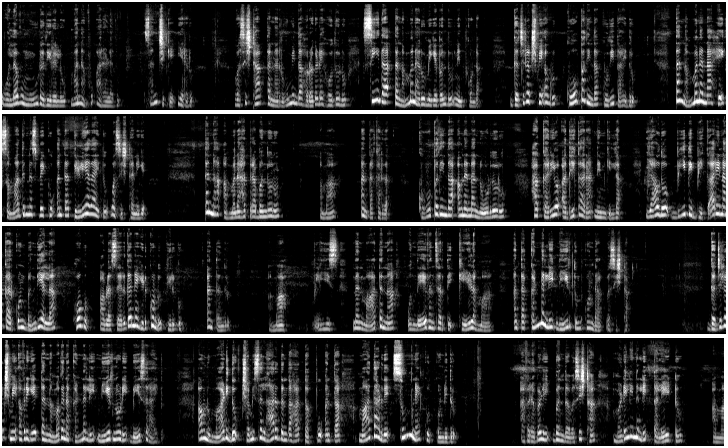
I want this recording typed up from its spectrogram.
ಒಲವು ಮೂಡದಿರಲು ಮನವು ಅರಳದು. ಸಂಚಿಕೆ ಎರಡು. ವಸಿಷ್ಠ ತನ್ನ ರೂಮಿಂದ ಹೊರಗಡೆ ಹೋದೋನು ಸೀದಾ ತನ್ನಮ್ಮನ ರೂಮಿಗೆ ಬಂದು ನಿಂತ್ಕೊಂಡ. ಗಜಲಕ್ಷ್ಮಿ ಅವರು ಕೋಪದಿಂದ ಕುದೀತಾ ಇದ್ರು. ತನ್ನಮ್ಮನನ್ನು ಹೇಗೆ ಸಮಾಧಾನಿಸಬೇಕು ಅಂತ ತಿಳಿಯದಾಯಿತು ವಸಿಷ್ಠನಿಗೆ. ತನ್ನ ಅಮ್ಮನ ಹತ್ರ ಬಂದೋನು, ಅಮ್ಮ, ಅಂತ ಕರೆದ. ಕೋಪದಿಂದ ಅವನನ್ನು ನೋಡಿದವರು ಆ ಕರೆಯೋ ಅಧಿಕಾರ ನಿನಗಿಲ್ಲ. ಯಾವುದೋ ಬೀದಿ ಭಿಕಾರಿನ ಕರ್ಕೊಂಡು ಬಂದಿಯಲ್ಲ, ಹೋಗು, ಅವಳ ಸೆರಗನ್ನೇ ಹಿಡ್ಕೊಂಡು ತಿರುಗು ಅಂತಂದರು. ಅಮ್ಮ, ಪ್ಲೀಸ್ ನನ್ನ ಮಾತನ್ನು ಒಂದೇ ಒಂದು ಸರ್ತಿ ಕೇಳಮ್ಮ ಅಂತ ಕಣ್ಣಲ್ಲಿ ನೀರು ತುಂಬಿಕೊಂಡ ವಸಿಷ್ಠ. ಗಜಲಕ್ಷ್ಮಿ ಅವರಿಗೆ ತನ್ನ ಮಗನ ಕಣ್ಣಲ್ಲಿ ನೀರು ನೋಡಿ ಬೇಸರ ಆಯಿತು ಅವನು ಮಾಡಿದ್ದು ಕ್ಷಮಿಸಲಾರದಂತಹ ತಪ್ಪು ಅಂತ ಮಾತಾಡದೆ ಸುಮ್ಮನೆ ಕೂತ್ಕೊಂಡಿದ್ರು. ಅವರ ಬಳಿ ಬಂದ ವಸಿಷ್ಠ ಮಡಿಲಿನಲ್ಲಿ ತಲೆ ಇಟ್ಟು ಅಮ್ಮ,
